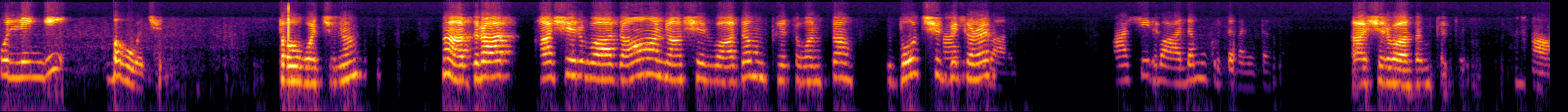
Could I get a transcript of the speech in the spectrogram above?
पुल्लिङ्गि बहुवचनं बहुवचनं अत्र आशीर्वादान् आशीर्वादं कृतवन्तः। बोत् शुड् बि करेक्ट् आशीर्वादं कृतवन्तः। आशीर्वादं कृतवन्तः।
